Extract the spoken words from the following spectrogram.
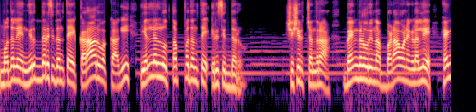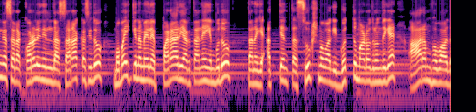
ಮೊದಲೇ ನಿರ್ಧರಿಸಿದಂತೆ ಕರಾರುವಕ್ಕಾಗಿ ಎಲ್ಲೆಲ್ಲೂ ತಪ್ಪದಂತೆ ಇರಿಸಿದ್ದರು. ಶಿಶಿರ್ ಚಂದ್ರ ಬೆಂಗಳೂರಿನ ಬಡಾವಣೆಗಳಲ್ಲಿ ಹೆಂಗಸರ ಕೊರಳಿನಿಂದ ಸರ ಕಸಿದು ಮೊಬೈಕಿನ ಮೇಲೆ ಪರಾರಿಯಾಗ್ತಾನೆ ಎಂಬುದು ತನಗೆ ಅತ್ಯಂತ ಸೂಕ್ಷ್ಮವಾಗಿ ಗೊತ್ತು ಮಾಡೋದ್ರೊಂದಿಗೆ ಆರಂಭವಾದ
